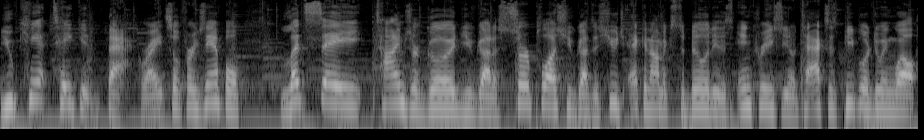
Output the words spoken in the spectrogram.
you can't take it back, right? So, for example, let's say times are good, you've got a surplus, you've got this huge economic stability, this increase, you know, taxes, people are doing well,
